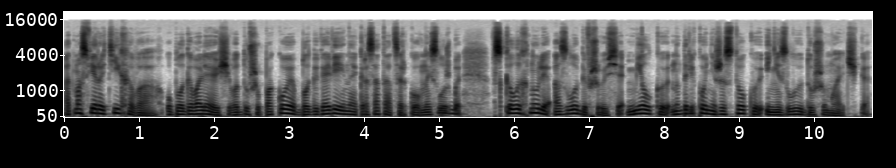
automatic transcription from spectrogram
Атмосфера тихого, ублаговоляющего душу покоя, благоговейная красота церковной службы всколыхнули озлобившуюся, мелкую, но далеко не жестокую и не злую душу мальчика.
